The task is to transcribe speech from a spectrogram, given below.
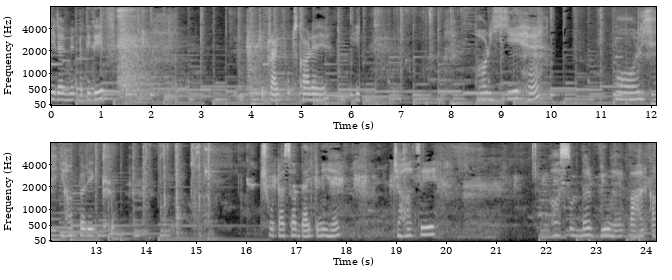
ये रहे मेरे पतिदेव, जो ड्राई फ्रूट्स खा रहे हैं। और ये है और यहाँ पर एक छोटा सा बैल्कनी है, जहाँ से बहुत सुंदर व्यू है बाहर का।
